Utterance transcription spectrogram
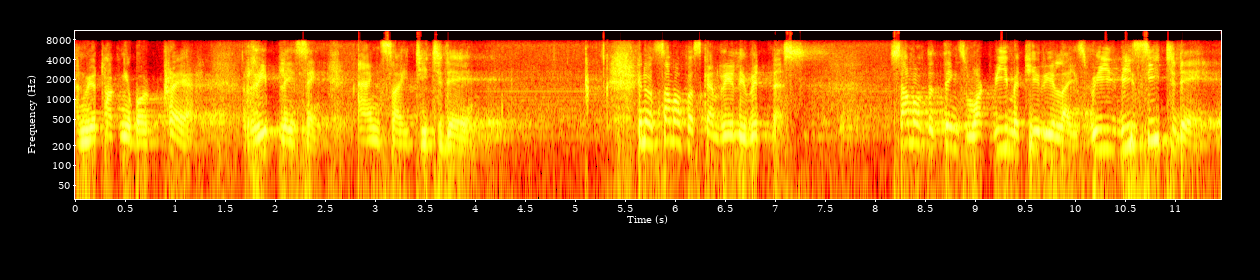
And we are talking about prayer, replacing anxiety today. You know, some of us can really witness some of the things what we materialize we, we see today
